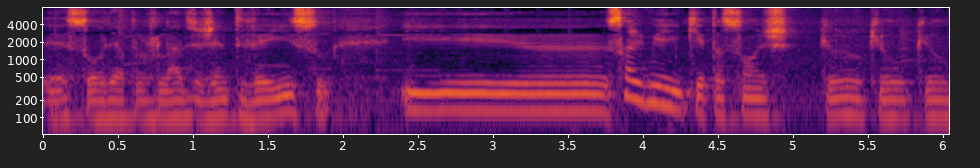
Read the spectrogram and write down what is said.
É só olhar para os lados a gente vê isso. E são as minhas inquietações que eu, que eu, que eu,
